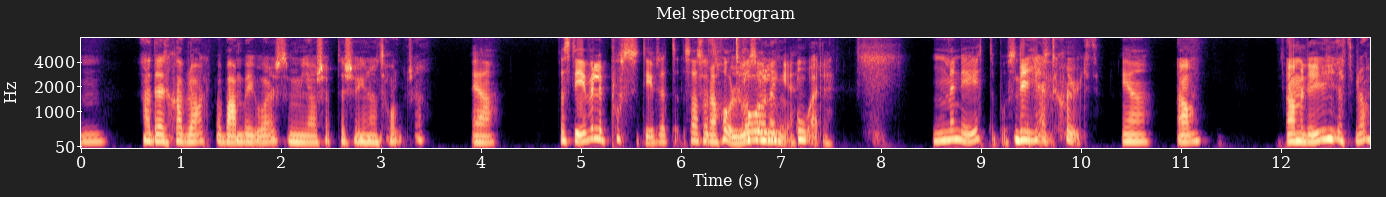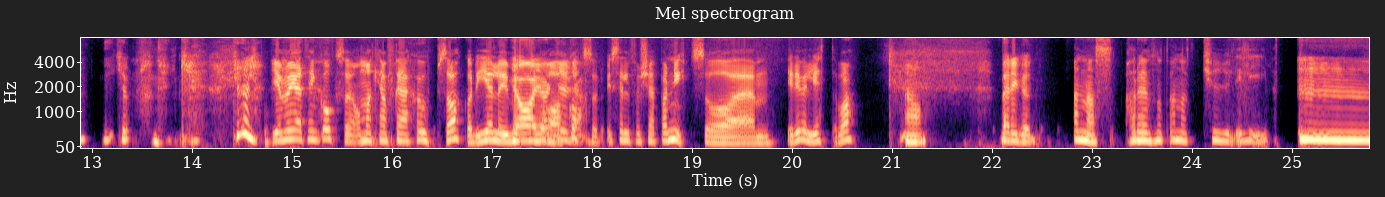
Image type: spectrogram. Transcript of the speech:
Mm. Jag hade ett schabrak på Bambi igår som jag köpte 2012 tror jag. ja. Fast det är väldigt positivt att sakerna håller så 12 länge. år. Men det är Det jättepositivt. är helt sjukt. Ja. Ja. ja, men det är ju jättebra. Det är kul. Det är kul. kul. ja, men jag tänker också om man kan fräscha upp saker, det gäller ju med Ja, ja, gud, ja. också. Istället för att köpa nytt så um, är det väl jättebra. Ja. Very good. Annars, har det hänt något annat kul i livet? Mm,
